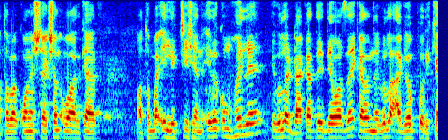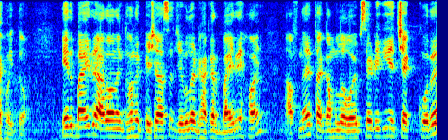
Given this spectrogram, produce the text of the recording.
অথবা কনস্ট্রাকশন ওয়ার্কার অথবা ইলেকট্রিশিয়ান এরকম হইলে এগুলো ঢাকাতে দেওয়া যায়, কারণ এগুলো আগেও পরীক্ষা হইতো। এর বাইরে আরও অনেক ধরনের পেশা আছে, যেগুলো ঢাকার বাইরে হয়। আপনি টাকামূল্য ওয়েবসাইটে গিয়ে চেক করে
